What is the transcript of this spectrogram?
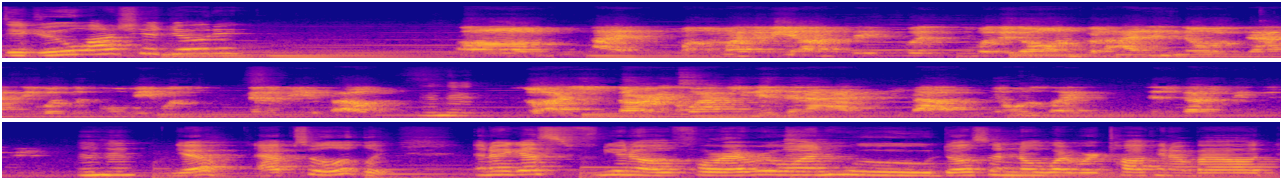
did you watch it, Jody? Um, I my fiance put put it on, but I didn't know exactly what the movie was going to be about. Mm-hmm. So I started watching it, then I had to stop. It was like disgusting to me. Mm-hmm. Yeah, absolutely. And I guess you know, for everyone who doesn't know what we're talking about,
